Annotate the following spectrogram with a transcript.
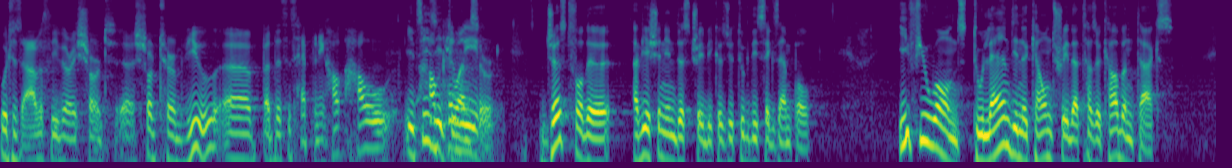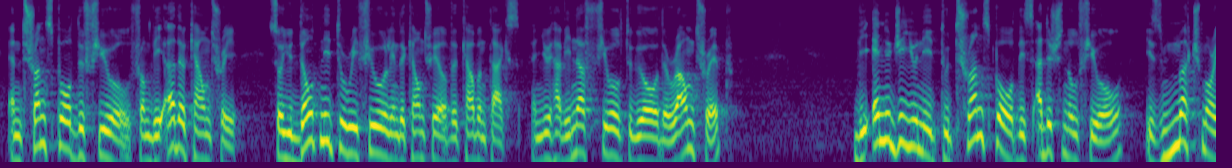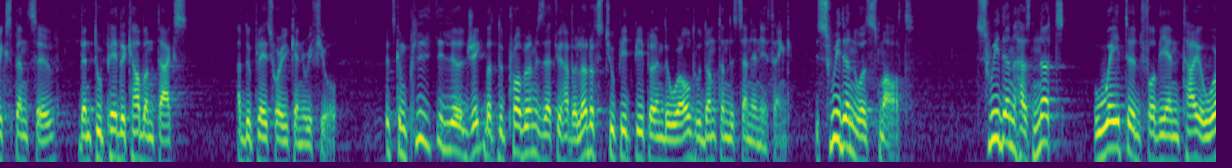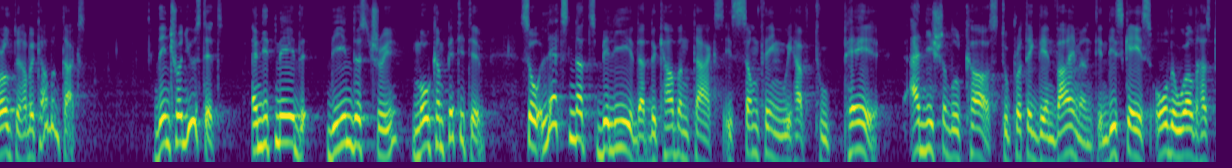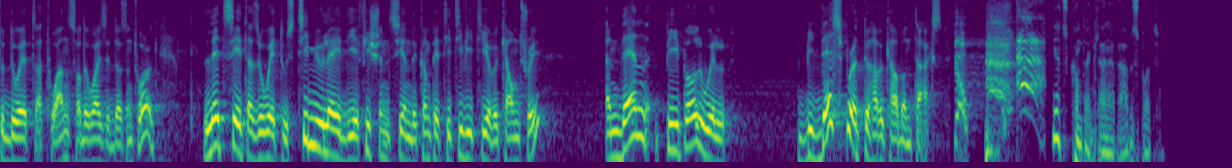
which is obviously a very short uh, short-term view. Uh, but this is happening. How how it's how easy to answer. Just for the aviation industry, because you took this example. If you want to land in a country that has a carbon tax and transport the fuel from the other country so you don't need to refuel in the country of the carbon tax, and you have enough fuel to go the round trip. The energy you need to transport this additional fuel is much more expensive than to pay the carbon tax at the place where you can refuel. It's completely logic, but the problem is that you have a lot of stupid people in the world who don't understand anything. Sweden was smart. Sweden has not waited for the entire world to have a carbon tax. They introduced it, and it made the industry more competitive. So let's not believe that the carbon tax is something we have to pay additional cost to protect the environment. In this case, all the world has to do it at once, otherwise it doesn't work. Let's see it as a way to stimulate the efficiency and the competitivity of a country, and then people will be desperate to have a carbon tax. Jetzt kommt ein kleiner Werbespot.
